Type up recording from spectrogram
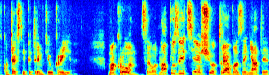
в контексті підтримки України. Макрон це одна позиція, що треба зайняти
